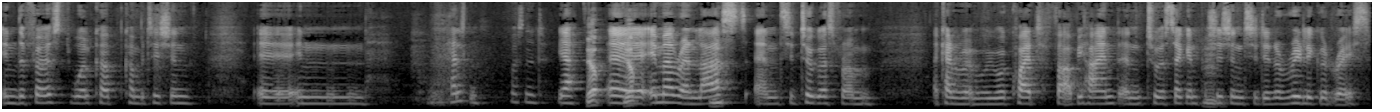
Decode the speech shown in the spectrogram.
in the first World Cup competition uh, in Halden, wasn't it? Yeah. Yep, Uh, yep. Emma ran last, and she took us from. I can't remember. We were quite far behind, and to a second position, she did a really good race.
